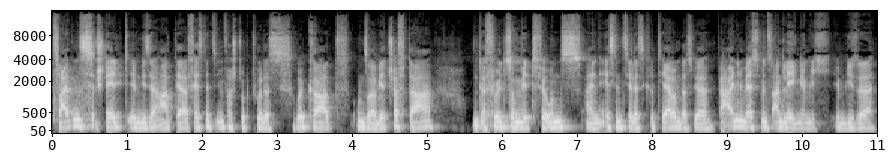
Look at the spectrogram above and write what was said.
Zweitens stellt eben diese Art der Festnetzinfrastruktur das Rückgrat unserer Wirtschaft dar und erfüllt somit für uns ein essentielles Kriterium, das wir bei allen Investments anlegen, nämlich eben diese,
